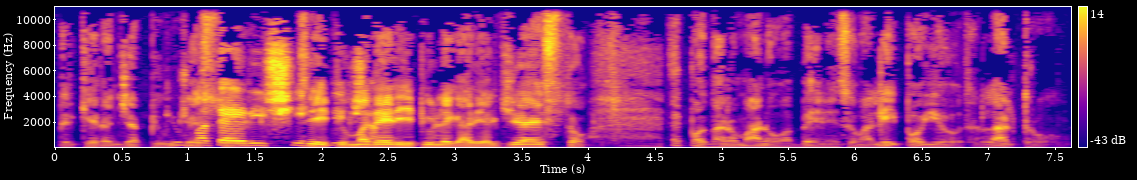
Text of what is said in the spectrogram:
perché era già più, più un gesto materici, sì, diciamo. più materici, più legati al gesto e poi mano a mano va bene, insomma, lì poi io tra l'altro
